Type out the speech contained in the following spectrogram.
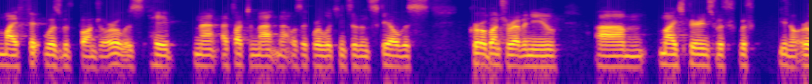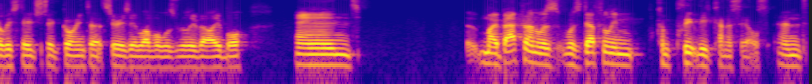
my fit was with Bonjoro was, hey, Matt, I talked to Matt, and Matt was like, we're looking to then scale this, grow a bunch of revenue. Um, my experience with, with, you know, early stage to going to that series A level was really valuable. And my background was, was definitely completely kind of sales. And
